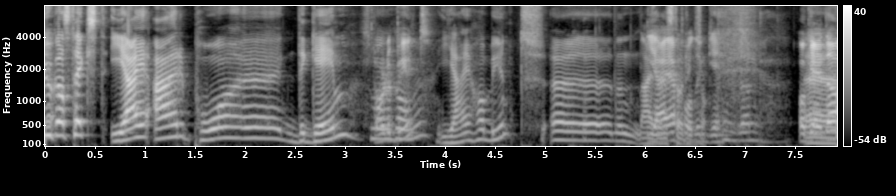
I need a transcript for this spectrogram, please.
Ukas tekst. Jeg er på uh, The Game. Som Har du begynt? Jeg har begynt. Uh, den, nei, den jeg er starter på ikke the sånn. game, den. Ok, uh, Da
